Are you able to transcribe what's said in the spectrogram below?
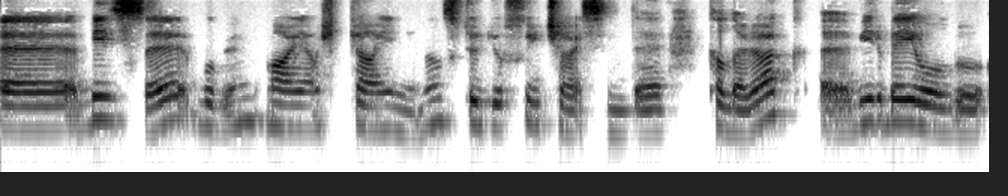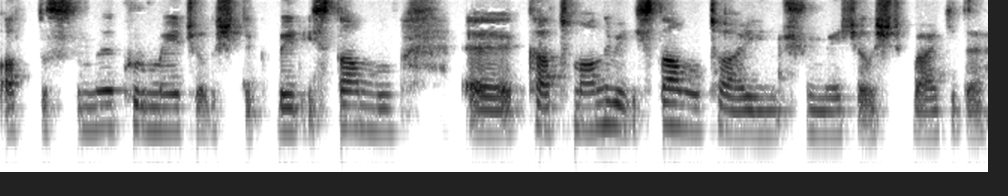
Ee, biz ise bugün Meryem Şahinyan'ın stüdyosu içerisinde kalarak e, bir Beyoğlu atlısını kurmaya çalıştık. Bir İstanbul e, katmanlı bir İstanbul tarihini düşünmeye çalıştık belki de.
